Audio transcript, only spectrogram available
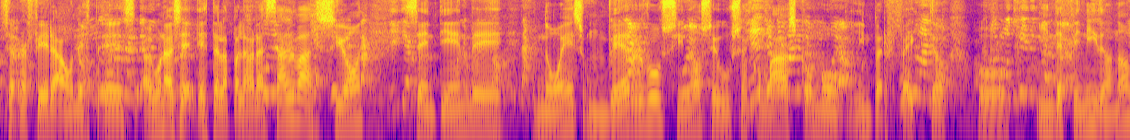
se refiere a un... Es, alguna vez esta es la palabra salvación se entiende, no es un verbo, sino se usa más como imperfecto o indefinido, ¿no?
